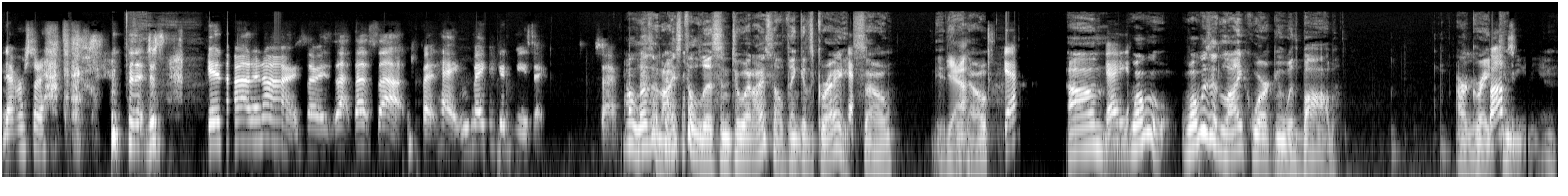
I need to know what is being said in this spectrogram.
never sort of happened. and it just, you know, I don't know. So that that's that. But hey, we make good music. So well, listen, I still listen to it. I still think it's great. Yeah. So yeah, you know, yeah. Um, yeah, yeah. What what was it like working with Bob, our great Bob's, comedian?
